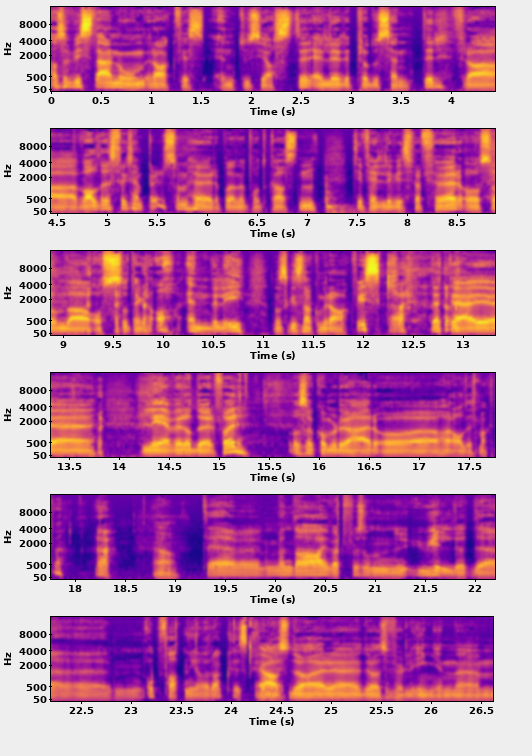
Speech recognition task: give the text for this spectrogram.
altså Hvis det er noen rakfiskentusiaster eller produsenter fra Valdres f.eks., som hører på denne podkasten tilfeldigvis fra før, og som da også tenker sånn Å, endelig! Nå skal vi snakke om rakfisk. Dette jeg uh, lever og dør for. Og så kommer du her og har aldri smakt det. Ja. Ja. Det, men da har jeg i hvert fall sånn uhildet eh, oppfatning av rakfisk. ja. Så du har, eh, du har selvfølgelig ingen um,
